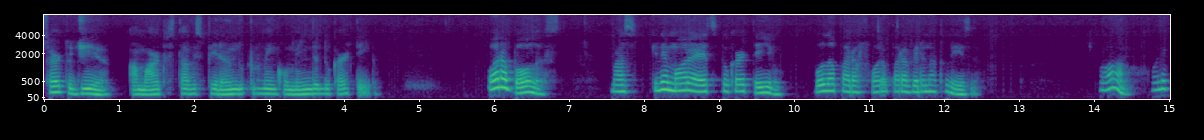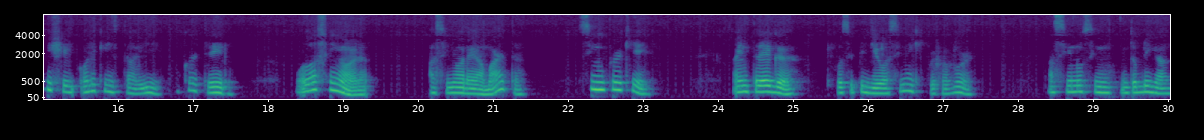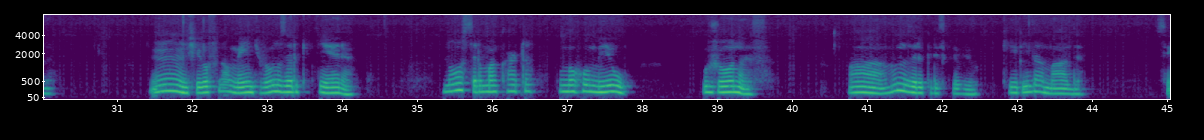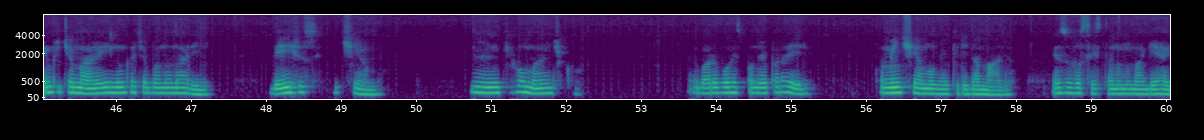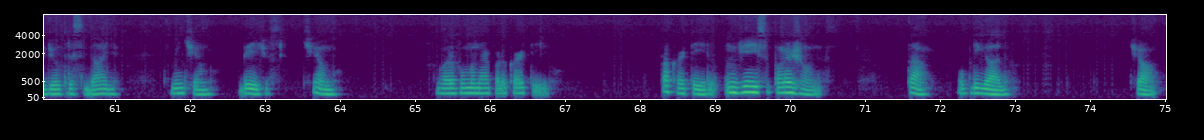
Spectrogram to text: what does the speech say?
certo dia, a Marta estava esperando por uma encomenda do carteiro. Ora bolas! Mas que demora é essa do carteiro? Vou lá para fora para ver a natureza. Oh, olha, que che... olha quem está aí, o carteiro. Olá, senhora. A senhora é a Marta? Sim, por quê? A entrega que você pediu, assine aqui, por favor. Assino sim, muito obrigada. Hum, chegou finalmente. Vamos ver o que, que era. Nossa, era uma carta do meu Romeu, o Jonas. Ah, vamos ver o que ele escreveu. Querida amada, sempre te amarei e nunca te abandonarei. Beijos e te amo. Hum, que romântico. Agora eu vou responder para ele. Também te amo, meu querido amado. Mesmo você estando numa guerra de outra cidade, também te amo. Beijos, te amo. Agora vou mandar para o carteiro. Tá, carteiro, envia isso para Jonas. Tá, obrigado. Tchau.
